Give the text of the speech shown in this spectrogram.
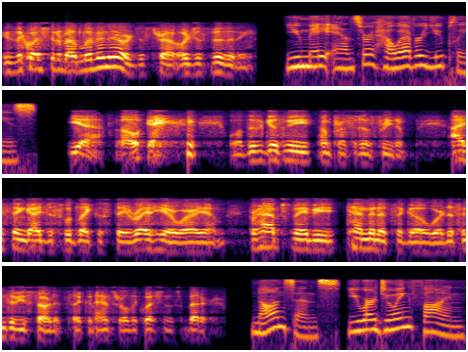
Is the question about living there or just tra- or just visiting? You may answer however you please. Yeah. Oh, okay. well, this gives me unprecedented freedom. I think I just would like to stay right here where I am. Perhaps maybe 10 minutes ago where this interview started so I could answer all the questions better. Nonsense. You are doing fine,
